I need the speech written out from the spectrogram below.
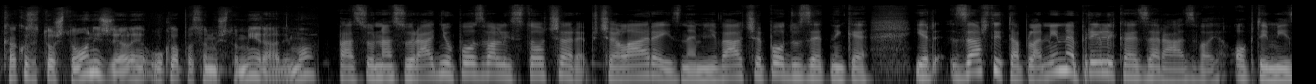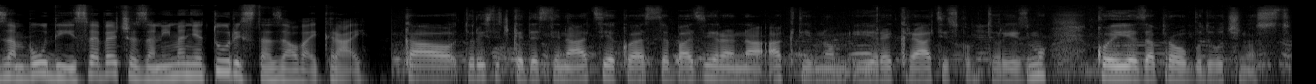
kako se to što oni žele uklapa s onim što mi radimo. Pa su na suradnju pozvali stočare, pčelare, iznajmljivače, poduzetnike, jer zaštita planine prilika je za razvoj. Optimizam budi i sve veće zanimanje turista za ovaj kraj kao turističke destinacije koja se bazira na aktivnom i rekreacijskom turizmu koji je zapravo budućnost,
